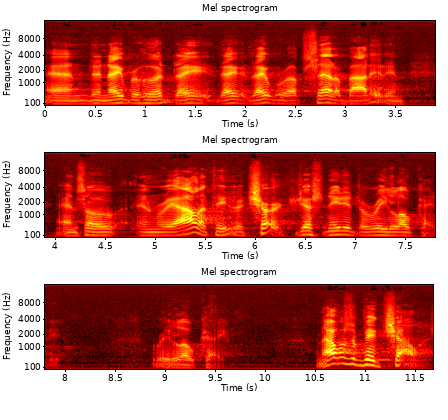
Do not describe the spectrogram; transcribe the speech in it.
And the neighborhood, they, they, they were upset about it. And, and so, in reality, the church just needed to relocate it. Relocate. And that was a big challenge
